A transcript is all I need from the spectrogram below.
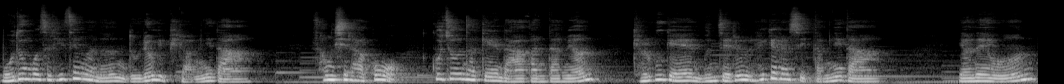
모든 것을 희생하는 노력이 필요합니다. 성실하고 꾸준하게 나아간다면 결국엔 문제를 해결할 수 있답니다. 연애운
